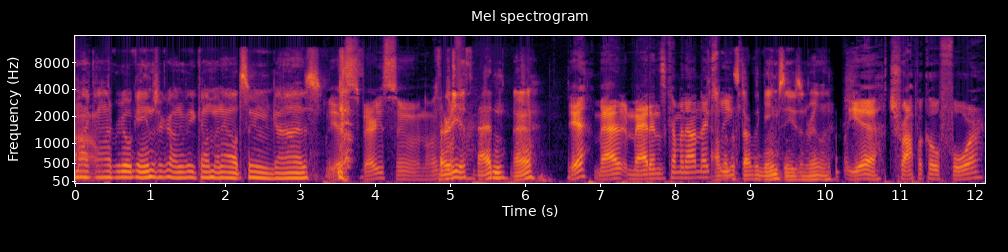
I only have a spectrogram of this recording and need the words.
my Um, God, real games are going to be coming out soon, guys. Yes, very soon. 30th, Madden. Eh? Yeah, Mad- Madden's coming out next Kind of week. the start of the game season, really. Yeah, Tropico 4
